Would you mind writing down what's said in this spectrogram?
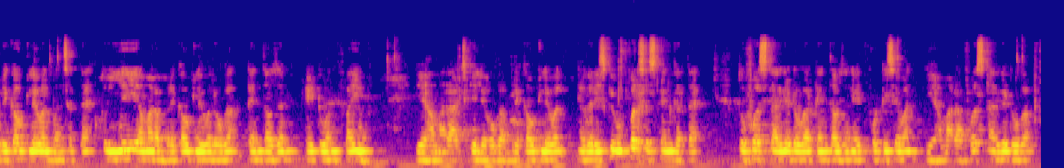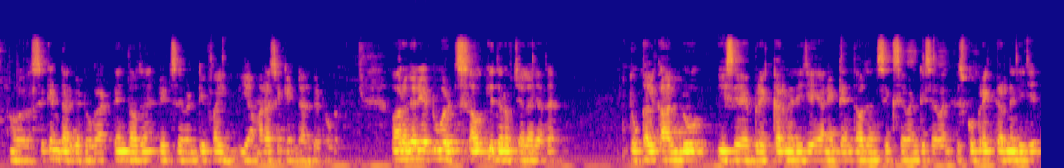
ब्रेकआउट लेवल बन सकता है तो यही हमारा ब्रेकआउट लेवल होगा, ten thousand eight one five. ये हमारा आज के लिए होगा ब्रेकआउट लेवल अगर इसके ऊपर सस्टेन करता है तो फ़र्स्ट टारगेट होगा ten thousand eight forty seven ये हमारा फ़र्स्ट टारगेट होगा, और सेकेंड टारगेट होगा ten thousand eight seventy five ये हमारा सेकेंड टारगेट होगा। और अगर ये टूवर्ड्स साउथ की तरफ़ चला जाता है तो कल का लो इसे ब्रेक करने दीजिए, यानी ten thousand six seventy seven इसको ब्रेक करने दीजिए।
